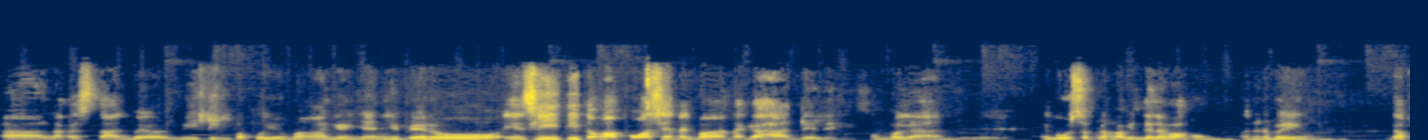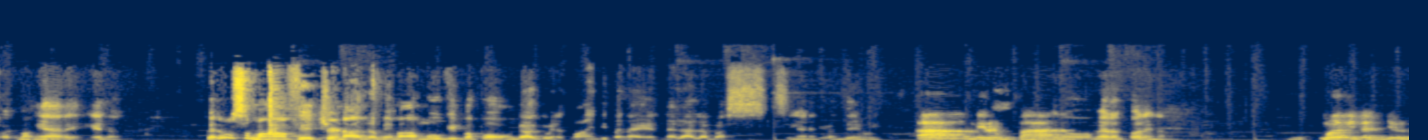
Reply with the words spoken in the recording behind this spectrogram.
ah, naka-standby or meeting pa po yung mga ganyan eh. Pero yun si Tito nga po kasi nag nag-handle eh. Kumbaga nag-usap lang kami dalawa kung ano na ba yung dapat mangyari. Ganun. Pero sa mga future na ano, may mga movie pa po akong gagawin at mga hindi pa na, nalalabas kasi nga ng pandemic. Ah, meron pa. Pero meron pa rin naman. Mga ilan yun?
